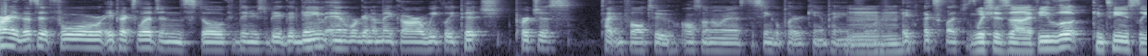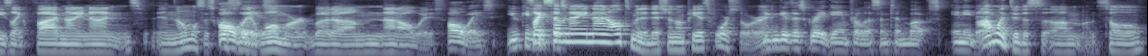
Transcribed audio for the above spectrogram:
right, that's it for Apex Legends. Still continues to be a good game, and we're gonna make our weekly pitch purchase Titanfall 2, also known as the single player campaign for Apex Legends. Mm-hmm. Which is, uh, if you look continuously, it's like five ninety nine, and almost exclusively Always. at Walmart, but um, not always. Always, you can It's like seven ninety nine Ultimate Edition on PS4 store, You can get this great game for less than ten bucks any day. I went through this um, solo,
